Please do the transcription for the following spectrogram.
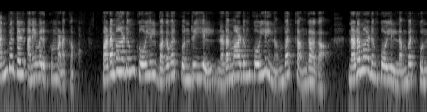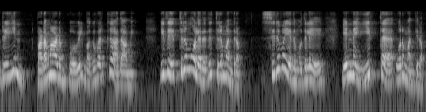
அன்பர்கள் அனைவருக்கும் வணக்கம். படமாடும் கோயில் பகவர் கொன்றியில் நடமாடும் கோயில் நம்பர் கங்காகா. நடமாடும் கோயில் நம்பர் கொன்றியின் படமாடும் கோவில் பகவர்க்கு அதாமே. இது திருமூலரது திருமந்திரம். சிறுவயது முதலே என்னை ஈர்த்த ஒரு மந்திரம்.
